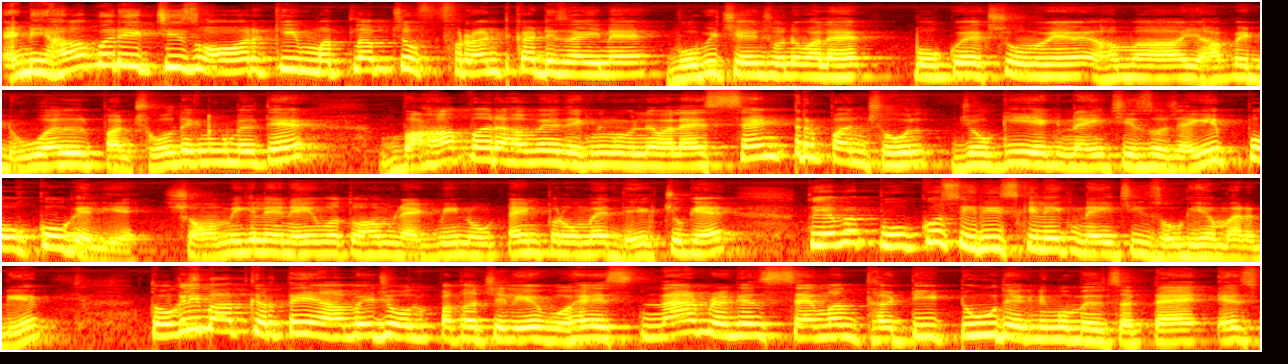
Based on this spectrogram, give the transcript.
एंड यहाँ पर एक चीज़ और की मतलब जो फ्रंट का डिज़ाइन है, वो भी चेंज होने वाला है। पोको एक्सो में हम यहाँ पे डुअल पंच होल देखने को मिलते हैं। वहाँ पर हमें देखने को मिलने वाला है सेंटर पंच होल जो कि एक नई चीज़ हो जाएगी पोको के लिए। शॉमी के लिए नहीं, वो तो हम रेडमी नोट टेन प्रो में देख चुके हैं। तो यहाँ पे पोको सीरीज़ के लिए एक नई चीज़ होगी हमारे लिए। तो अगली बात करते हैं, यहाँ पे जो पता चली है वो है स्नैपड्रैगन 732 देखने को मिल सकता है इस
